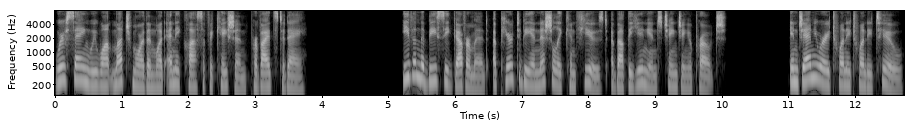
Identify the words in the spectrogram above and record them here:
We're saying we want much more than what any classification provides today. Even the BC government appeared to be initially confused about the union's changing approach. In January 2022,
